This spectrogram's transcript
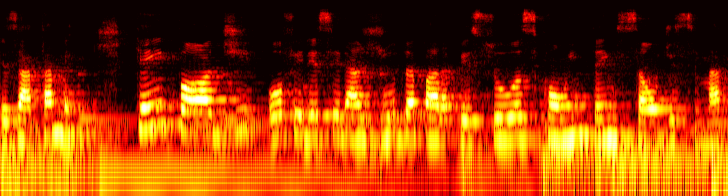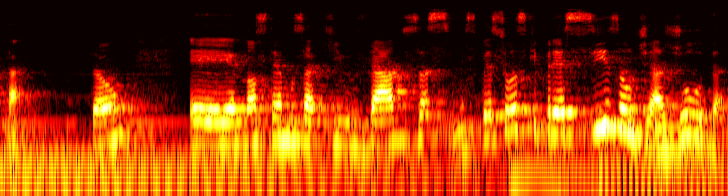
Exatamente. Quem pode oferecer ajuda para pessoas com intenção de se matar? Então, é, nós temos aqui os dados assim: as pessoas que precisam de ajuda,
